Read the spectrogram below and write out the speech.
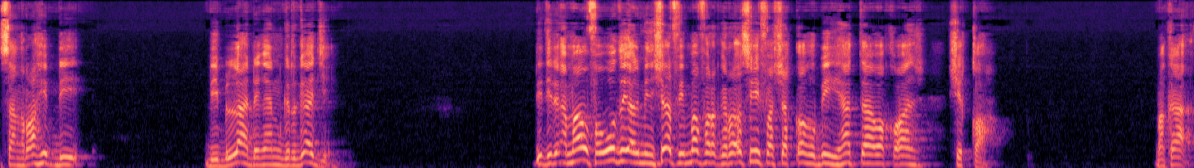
sang rahib di dibelah dengan gergaji. Dia tidak mau fawudi al minsyar fi mafraq ra'si fashaqqahu bihi hatta waqa'a shiqqah. Maka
